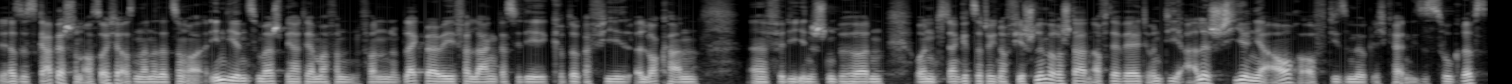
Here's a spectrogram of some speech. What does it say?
also es gab ja schon auch solche Auseinandersetzungen. Indien zum Beispiel hat ja mal von, von BlackBerry verlangt, dass sie die Kryptographie lockern äh, für die indischen Behörden. Und dann gibt's natürlich noch viel schlimmere Staaten auf der Welt und die alle schielen ja auch auf diese Möglichkeiten dieses Zugriffs.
